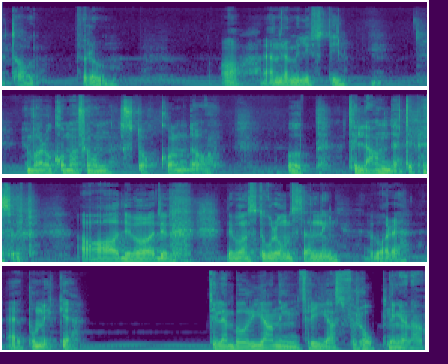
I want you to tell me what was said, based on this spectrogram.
ett tag för att ja, ändra min livsstil. Mm. Hur var det att komma från Stockholm då upp till landet i princip? Ja, det var, det, det var en stor omställning var det, eh, på mycket. Till en början infrias förhoppningarna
